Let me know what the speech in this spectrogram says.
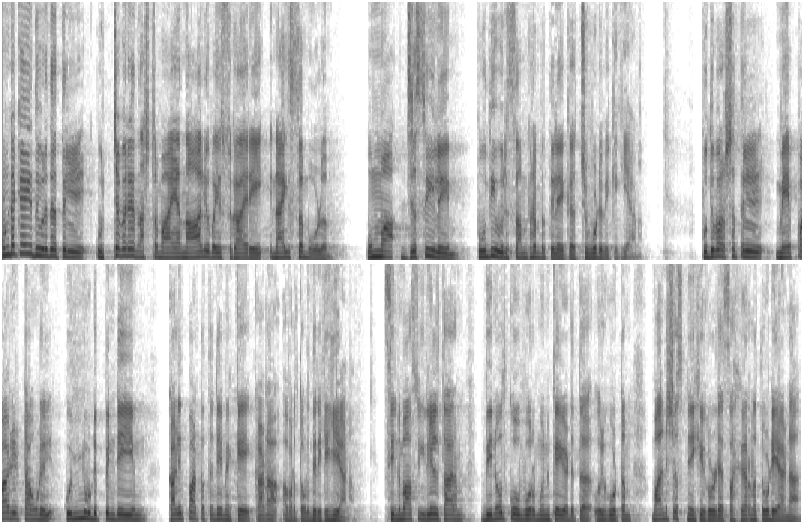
മുണ്ടക്കൈ ദുരിതത്തിൽ ഉറ്റവരെ നഷ്ടമായ നാലു വയസ്സുകാരി നൈസമോളും ഉമ്മ ജസീലയും പുതിയൊരു സംരംഭത്തിലേക്ക് ചുവടുവെക്കുകയാണ്. പുതുവർഷത്തിൽ മേപ്പാടി ടൗണിൽ കുഞ്ഞുടുപ്പിന്റെയും കളിപ്പാട്ടത്തിന്റെയും ഒക്കെ കട അവർ തുറന്നിരിക്കുകയാണ്. സിനിമാ സീരിയൽ താരം വിനോദ് കോവൂർ മുൻകൈയെടുത്ത് ഒരു കൂട്ടം മനുഷ്യസ്നേഹികളുടെ സഹകരണത്തോടെയാണ്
